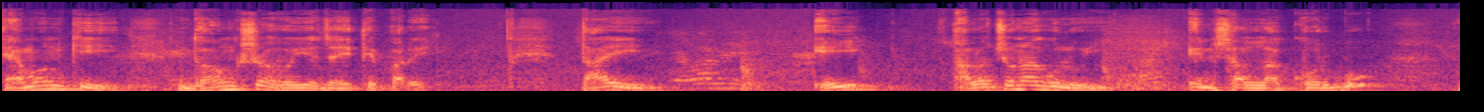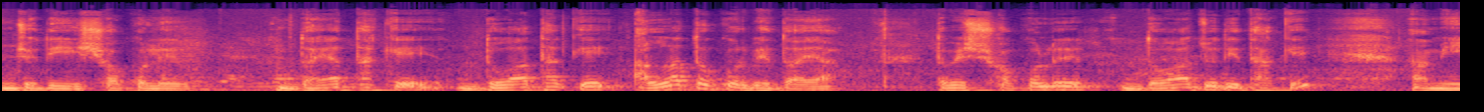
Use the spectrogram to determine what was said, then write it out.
এমনকি ধ্বংস হইয়া যাইতে পারে। তাই এই আলোচনাগুলোই ইনশাল্লাহ করব। যদি সকলের দয়া থাকে, দোয়া থাকে, আল্লাহ তো করবে দয়া। তবে সকলের দোয়া যদি থাকে, আমি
